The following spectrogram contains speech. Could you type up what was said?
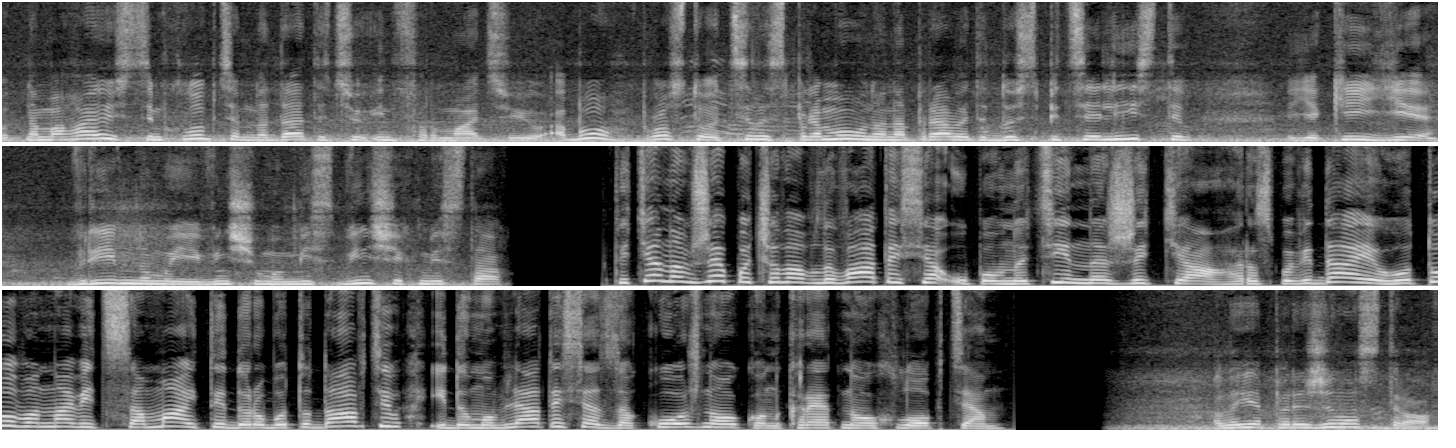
от, намагаюся цим хлопцям надати цю інформацію або просто цілеспрямовано направити до спеціалістів, які є в Рівному і в, іншому, в інших містах. Тетяна вже почала вливатися у повноцінне життя. Розповідає, готова навіть сама йти до роботодавців і домовлятися за кожного конкретного хлопця. Але я пережила страх.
